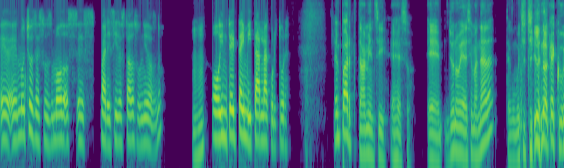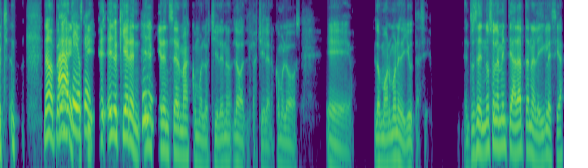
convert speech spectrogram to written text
eh, en muchos de sus modos es parecido a Estados Unidos, ¿no? O intenta imitar la cultura. En parte también, sí, es eso. Eh, yo no voy a decir más nada. Tengo muchos chilenos que escuchan. No, pero Ah, es ok, eso, ok. sí. E- Ellos quieren, ellos quieren ser más como los chilenos, lo- los, chilenos, como los, eh, los mormones de Utah, sí. Entonces, no solamente adaptan a la iglesia,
